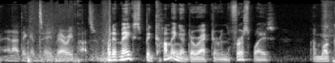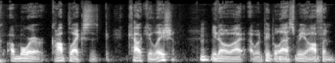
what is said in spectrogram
agree. and I think it's a very positive. But it makes becoming a director in the first place a more, a more complex calculation. You know, I, when people ask me often,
